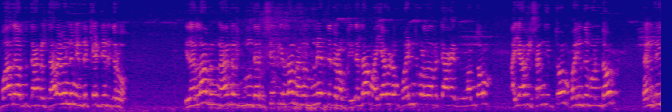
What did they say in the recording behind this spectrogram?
பாதுகாப்பு தாங்கள் தர வேண்டும் என்று கேட்டிருக்கிறோம். இதெல்லாம் நாங்கள் இந்த விஷயத்தையெல்லாம் நாங்கள் முன்னெடுத்துக்கிறோம். இதெல்லாம் ஐயாவிடம் பகிர்ந்து கொள்வதற்காக வந்தோம். ஐயாவை சந்தித்தோம் பகிர்ந்து கொண்டோம். நன்றி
